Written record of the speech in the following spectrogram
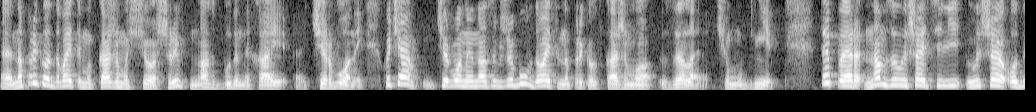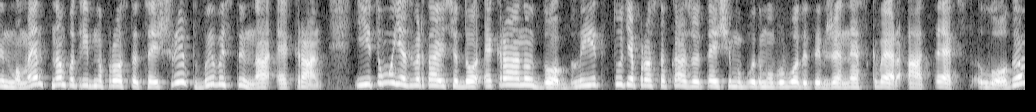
Е, наприклад, давайте ми вкажемо, що шрифт у нас буде нехай е, червоний. Хоча червоний у нас вже був, давайте, наприклад, вкажемо зелений. Чому б ні? Тепер нам залишається лі- лише один момент. Нам потрібно просто цей шрифт вивести на екран. І тому я звертаюся до екрану, до Bleed. Тут я просто вказую те, що ми будемо виводити вже не сквер, а текст лого.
